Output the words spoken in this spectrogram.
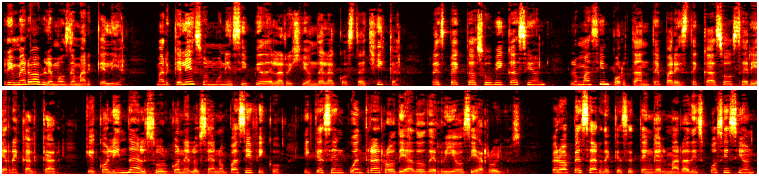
Primero hablemos de Markelia. Markelia es un municipio de la región de la Costa Chica. Respecto a su ubicación, lo más importante para este caso sería recalcar que colinda al sur con el Océano Pacífico y que se encuentra rodeado de ríos y arroyos. Pero a pesar de que se tenga el mar a disposición,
